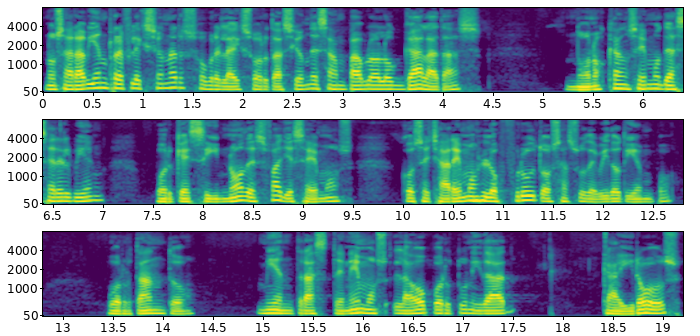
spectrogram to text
nos hará bien reflexionar sobre la exhortación de San Pablo a los Gálatas. No nos cansemos de hacer el bien, porque si no desfallecemos, cosecharemos los frutos a su debido tiempo. Por tanto, mientras tenemos la oportunidad, Kairos,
